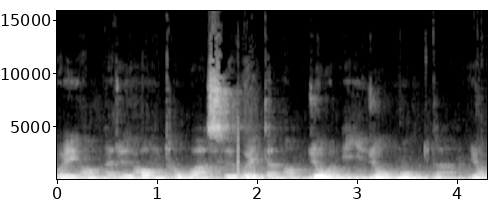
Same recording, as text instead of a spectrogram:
灰哦，那就是红土啊、石灰等哦，若泥若木啊，用。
